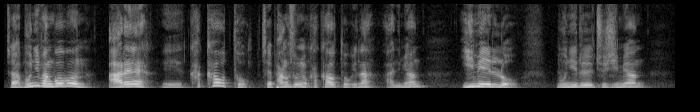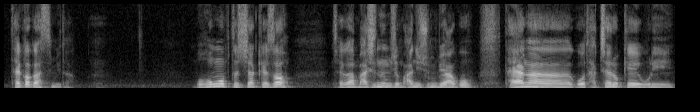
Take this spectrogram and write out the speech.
자 문의 방법은 아래 이 카카오톡 제 방송용 카카오톡이나 아니면 이메일로 문의를 주시면 될 것 같습니다. 뭐 홍업부터 시작해서 제가 맛있는 음식 많이 준비하고 다양하고 다채롭게 우리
